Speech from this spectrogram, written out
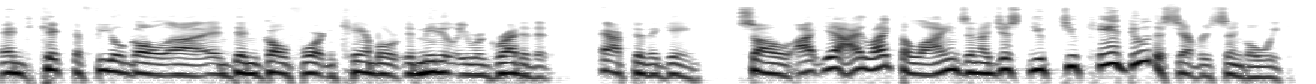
and kicked the field goal uh, and didn't go for it, and Campbell immediately regretted it after the game. So uh, yeah, I like the Lions, and I just you you can't do this every single week.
